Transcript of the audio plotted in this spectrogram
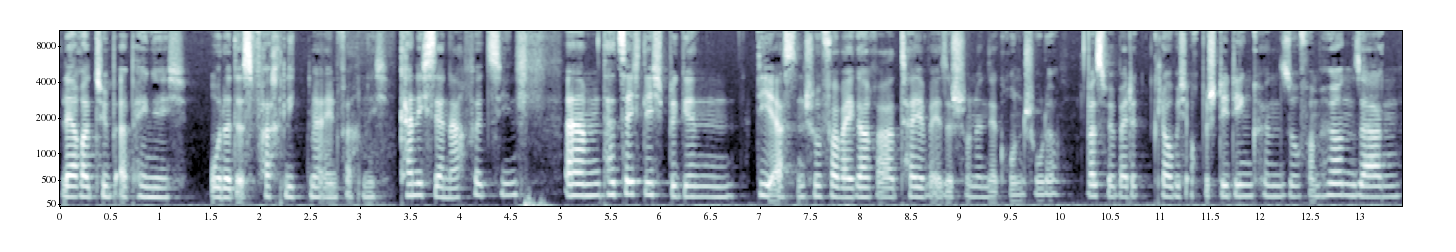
Lehrertyp abhängig oder das Fach liegt mir einfach nicht. Kann ich sehr nachvollziehen. Ähm, tatsächlich beginnen die ersten Schulverweigerer teilweise schon in der Grundschule, was wir beide, glaube ich, auch bestätigen können, so vom Hören sagen,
